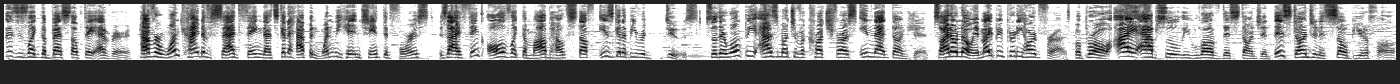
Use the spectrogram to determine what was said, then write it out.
this is like the best update ever. However, one kind of sad thing that's gonna happen when we hit Enchanted Forest is that I think all of like the mob health stuff is gonna be reduced. So there won't be as much of a crutch for us in that dungeon. So I don't know, it might be pretty hard for us. But bro, I absolutely love this dungeon. This dungeon is so beautiful.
